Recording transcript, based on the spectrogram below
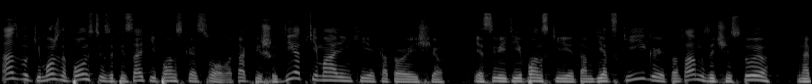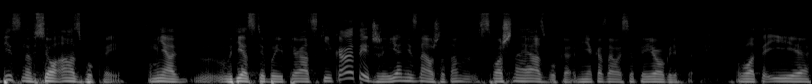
азбуки можно полностью записать японское слово. Так пишут детки маленькие, которые еще, если видите японские там детские игры, то там зачастую написано все азбукой. У меня в детстве были пиратские картриджи, и я не знал, что там сплошная азбука. Мне казалось, это иероглифы. Вот, и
